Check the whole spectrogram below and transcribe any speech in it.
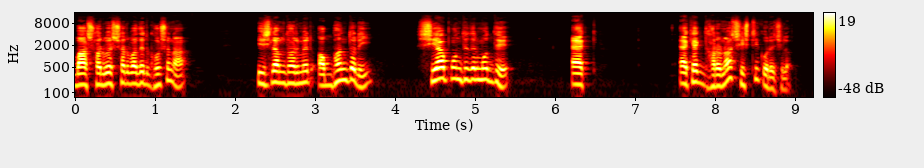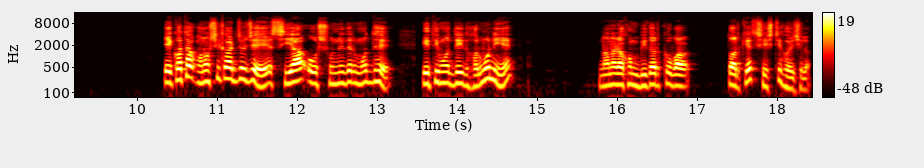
বা সর্বেশ্বরবাদের ঘোষণা ইসলাম ধর্মের অভ্যন্তরেই শিয়াপন্থীদের মধ্যে এক এক এক ধারণা সৃষ্টি করেছিল। একথা অনস্বীকার্য যে শিয়া ও সুন্নিদের মধ্যে ইতিমধ্যেই ধর্ম নিয়ে নানা রকম বিতর্ক বা তর্কের সৃষ্টি হয়েছিল।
